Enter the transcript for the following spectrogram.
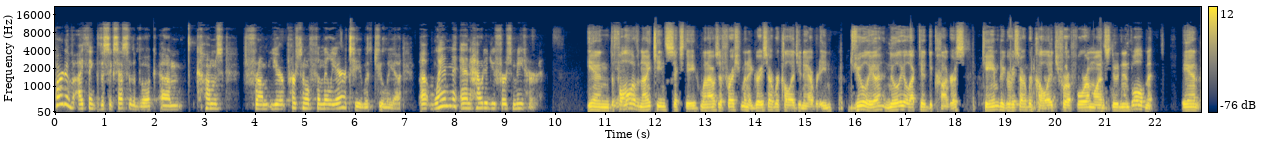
part of I think the success of the book um, comes from your personal familiarity with Julia. Uh, when and how did you first meet her? In the fall of 1960, when I was a freshman at Grays Harbor College in Aberdeen, Julia, newly elected to Congress, came to Grays Harbor College for a forum on student involvement. And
